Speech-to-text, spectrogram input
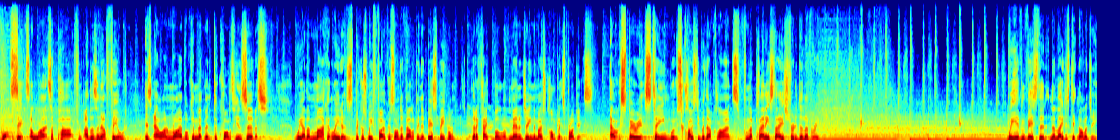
What sets Alliance apart from others in our field is our unrivaled commitment to quality and service. We are the market leaders because we focus on developing the best people that are capable of managing the most complex projects. Our experienced team works closely with our clients from the planning stage through to delivery. We have invested in the latest technology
